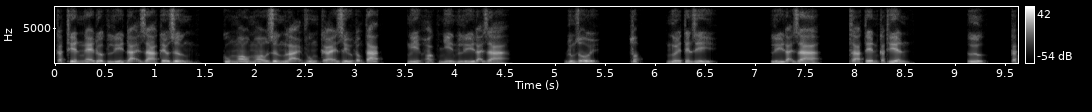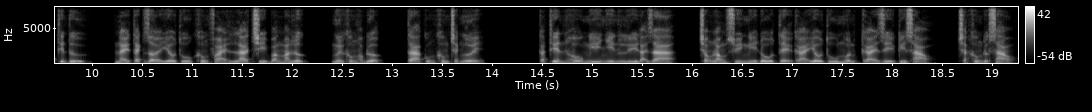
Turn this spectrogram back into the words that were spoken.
Các thiên nghe được lý đại gia kêu dừng, cũng mau mau dừng lại vung cái dịu động tác, nghi hoặc nhìn lý đại gia. Đúng rồi ngươi tên gì? Lý đại gia, ta tên các thiên. Ừ các thiên tử, này tách rời yêu thú không phải là chỉ bằng man lực, ngươi không học được, ta cũng không trách ngươi. Các thiên hầu nghi nhìn lý đại gia, trong lòng suy nghĩ đồ tể cái yêu thú muốn cái gì kỹ xảo, chắc không được sao,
